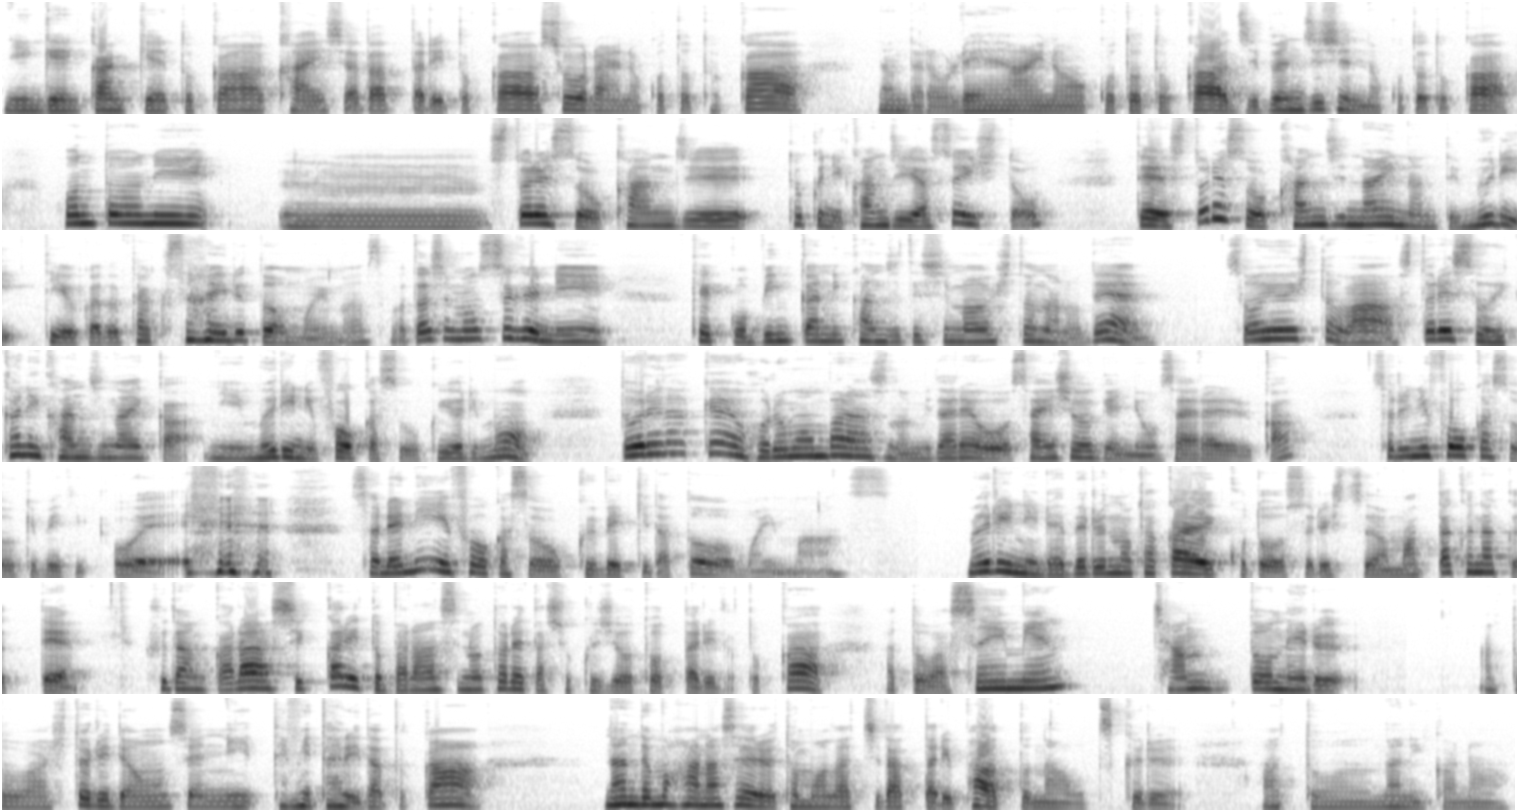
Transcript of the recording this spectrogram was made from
人間関係とか会社だったりとか将来のこととかなんだろう恋愛のこととか自分自身のこととか本当にうーんストレスを感じ特に感じやすい人でストレスを感じないなんて無理っていう方たくさんいると思います。私もすぐに結構敏感に感じてしまう人なのでそういう人はストレスをいかに感じないかに無理にフォーカスを置くよりもどれだけホルモンバランスの乱れを最小限に抑えられるかそれにフォーカスを置くべき、おえ それにフォーカスを置くべきだと思います。無理にレベルの高いことをする必要は全くなくって、普段からしっかりとバランスの取れた食事をとったりだとか、あとは睡眠、ちゃんと寝る、あとは一人で温泉に行ってみたりだとか、何でも話せる友達だったりパートナーを作る、あと何かな、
